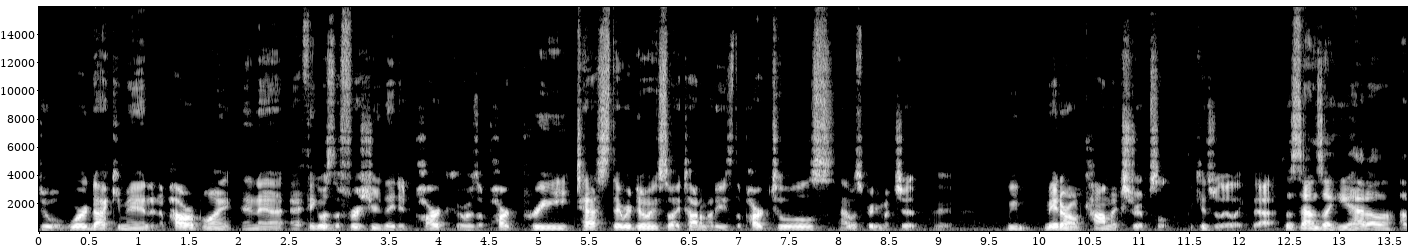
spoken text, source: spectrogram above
do a Word document and a PowerPoint. And uh, I think it was the first year they did PARCC, or it was a PARCC pre test they were doing. So I taught them how to use the PARCC tools. That was pretty much it. We made our own comic strips. The kids really like that. So it sounds like you had a, a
